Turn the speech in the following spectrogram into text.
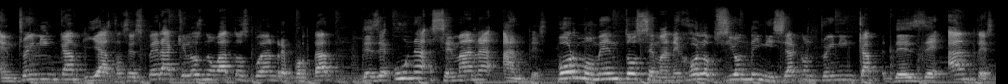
en training camp y hasta se espera que los novatos puedan reportar desde una semana antes. Por momentos se manejó la opción de iniciar con training camp desde antes,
